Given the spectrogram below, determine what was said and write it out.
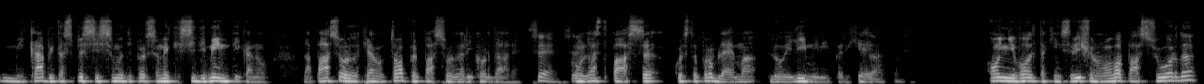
mi capita spessissimo di persone che si dimenticano la password, che hanno troppe password da ricordare. Sì, sì. Con LastPass questo problema lo elimini perché esatto. ogni volta che inserisci una nuova password,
